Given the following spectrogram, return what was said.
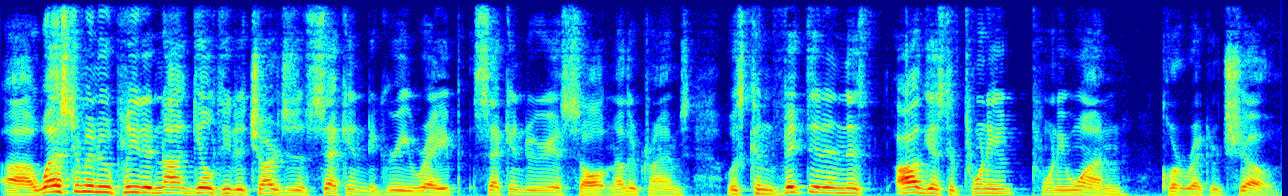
Uh, Westerman, who pleaded not guilty to charges of second degree rape, second degree assault, and other crimes, was convicted in this August of 2021, court records show.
